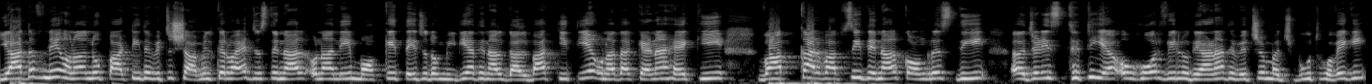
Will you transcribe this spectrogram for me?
ਯਾਦਵ ਨੇ ਉਹਨਾਂ ਨੂੰ ਪਾਰਟੀ ਦੇ ਵਿੱਚ ਸ਼ਾਮਿਲ ਕਰਵਾਇਆ, ਜਿਸ ਦੇ ਨਾਲ ਉਹਨਾਂ ਨੇ ਮੌਕੇ ਤੇ ਜਦੋਂ ਮੀਡੀਆ ਦੇ ਨਾਲ ਗੱਲਬਾਤ ਕੀਤੀ ਹੈ, ਉਹਨਾਂ ਦਾ ਕਹਿਣਾ ਹੈ ਕਿ ਵਾਪ, ਘਰ ਵਾਪਸੀ ਦੇ ਨਾਲ ਕਾਂਗਰਸ ਦੀ ਜਿਹੜੀ ਸਥਿਤੀ ਹੈ, ਉਹ ਹੋਰ ਵੀ ਲੁਧਿਆਣਾ ਦੇ ਵਿੱਚ ਮਜ਼ਬੂਤ ਹੋਵੇਗੀ।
